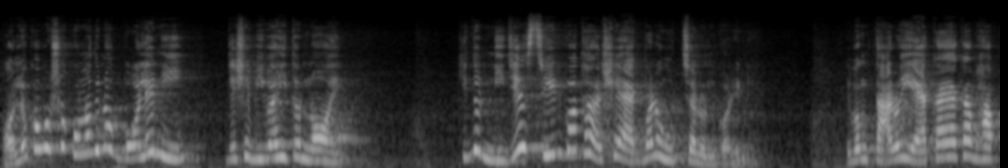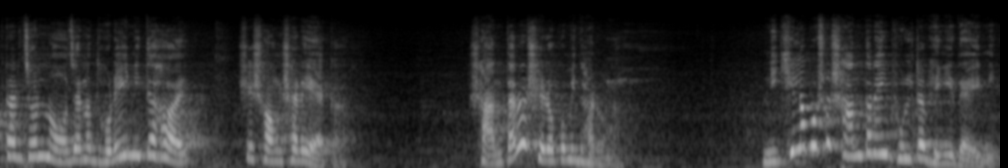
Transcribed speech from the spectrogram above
অলোক অবশ্য কোনোদিনও বলেনি যে সে বিবাহিত নয়। কিন্তু নিজের স্ত্রীর কথা সে একবারও উচ্চারণ করেনি। এবং তার ওই একা একা ভাবটার জন্য যেন ধরেই নিতে হয়, সে সংসারে একা। শান্তারও সেরকমই ধারণা। নিখিল অবশ্য শান্তার এই ভুলটা ভেঙে দেয়নি।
